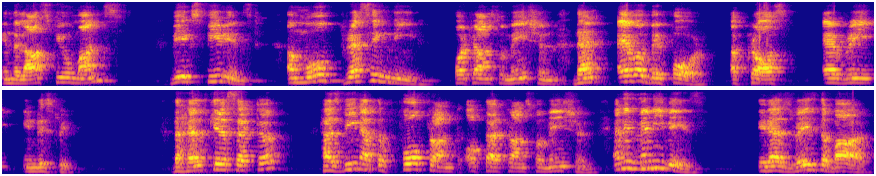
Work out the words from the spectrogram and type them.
In the last few months, we experienced a more pressing need for transformation than ever before across every industry. The healthcare sector has been at the forefront of that transformation, and in many ways, it has raised the bar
